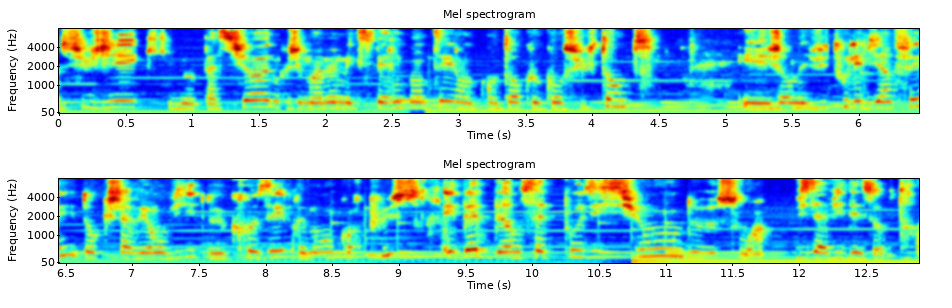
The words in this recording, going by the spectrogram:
sujet qui me passionne, que j'ai moi-même expérimenté en, tant que consultante et j'en ai vu tous les bienfaits, donc j'avais envie de creuser vraiment encore plus et d'être dans cette position de soin vis-à-vis des autres.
